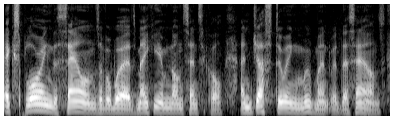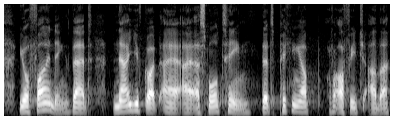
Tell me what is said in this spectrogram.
exploring the sounds of a words, making them nonsensical, and just doing movement with their sounds, you're finding that now you've got a, a small team that's picking up off each other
